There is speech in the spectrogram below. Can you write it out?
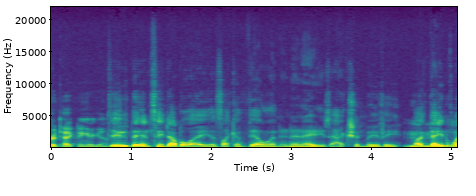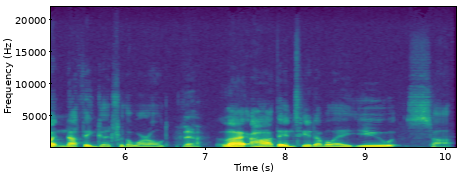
protecting against. Dude, the NCAA is like a villain in an '80s action movie. Like Mhm. they want nothing good for the world. Yeah. Like ah, the NCAA, you suck.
